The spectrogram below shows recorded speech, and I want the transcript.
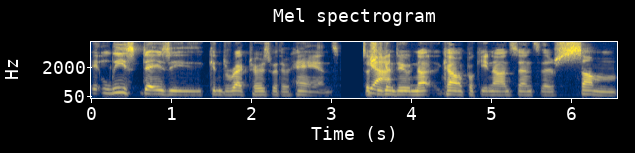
Yeah. at least Daisy can direct hers with her hands. So Yeah. she can do not comic booky nonsense. There's some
